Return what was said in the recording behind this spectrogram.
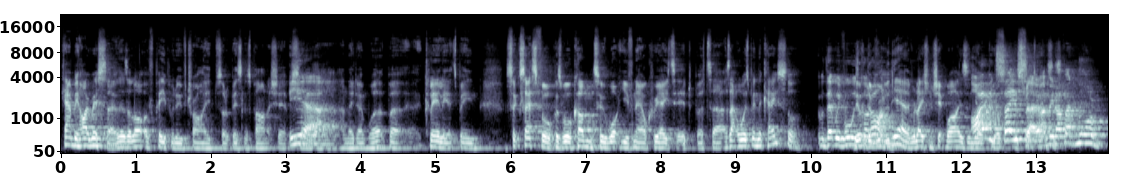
Can be high risk though. There's a lot of people who've tried sort of business partnerships, Yeah. uh, and they don't work. But clearly, it's been successful because we'll come to what you've now created. But uh, has that always been the case, or That we've always The- got the- on. Yeah, relationship wise. I would say so. I mean, I've had more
